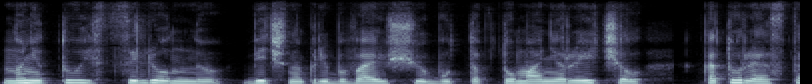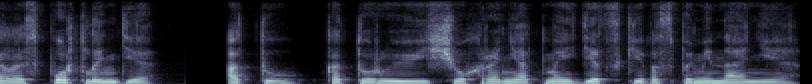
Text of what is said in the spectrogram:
но не ту исцеленную, вечно пребывающую будто в тумане Рэйчел, которая осталась в Портленде, а ту, которую еще хранят мои детские воспоминания.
